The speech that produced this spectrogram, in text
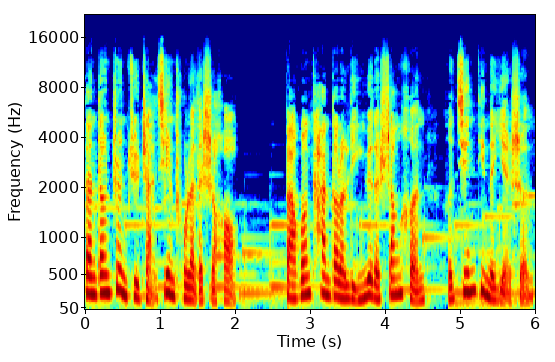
但当证据展现出来的时候，法官看到了林月的伤痕和坚定的眼神。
